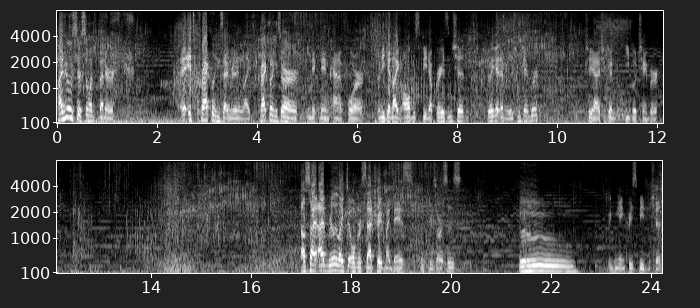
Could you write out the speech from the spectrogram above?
Hydralisks are so much better. It's Cracklings I really like. Cracklings are the nickname kind of for when you get like all the speed upgrades and shit. Do I get Evolution Chamber? Actually, yeah, I should get Evo Chamber. Also, I really like to oversaturate my base with resources. Ooh. We can get increased speed and shit.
